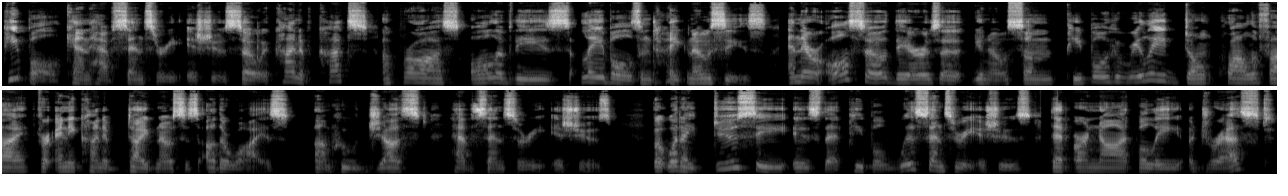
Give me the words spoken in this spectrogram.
people can have sensory issues. So it kind of cuts across all of these labels and diagnoses. And there are also, there's a, you know, some people who really don't qualify for any kind of diagnosis otherwise, um, who just have sensory issues. But what I do see is that people with sensory issues that are not fully addressed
